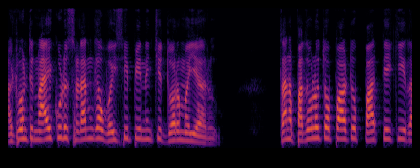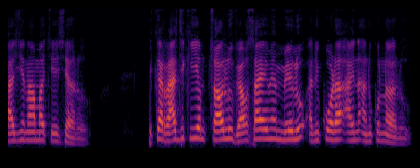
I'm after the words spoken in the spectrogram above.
అటువంటి నాయకుడు సడన్గా వైసీపీ నుంచి దూరమయ్యారు. తన పదవులతో పాటు పార్టీకి రాజీనామా చేశారు. ఇక రాజకీయం చాలు వ్యవసాయమే మేలు అని కూడా ఆయన అనుకున్నారు.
